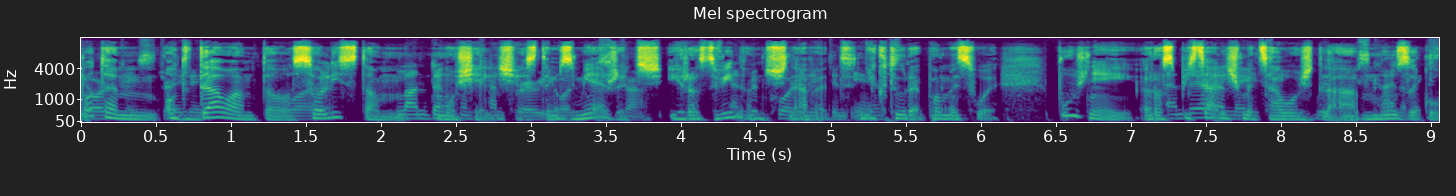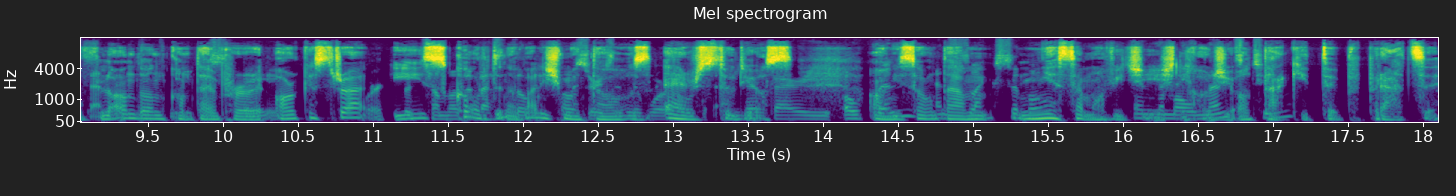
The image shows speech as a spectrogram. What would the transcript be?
Potem oddałam to solistom. Musieli się z tym zmierzyć i rozwinąć nawet niektóre pomysły. Później rozpisaliśmy całość dla muzyków London Contemporary Orchestra i skoordynowaliśmy to z Air Studios. Oni są tam niesamowici, jeśli chodzi o taki typ pracy.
